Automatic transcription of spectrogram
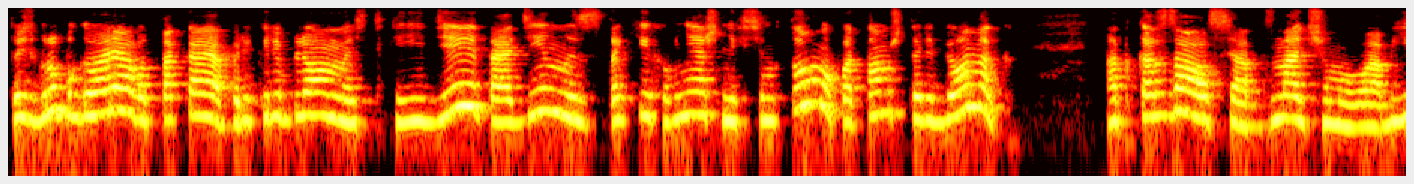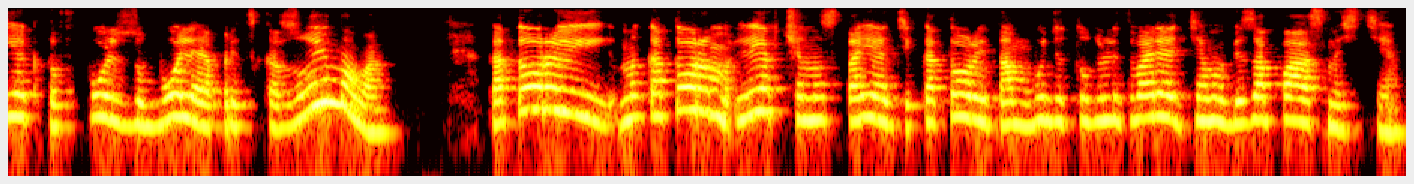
То есть, грубо говоря, вот такая прикрепленность к еде – это один из таких внешних симптомов о том, что ребенок отказался от значимого объекта в пользу более предсказуемого, который, на котором легче настоять и который там будет удовлетворять тему безопасности,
